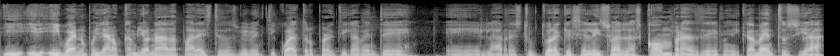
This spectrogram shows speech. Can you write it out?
y, bueno, pues ya no cambió nada para este 2024, prácticamente eh, la reestructura que se le hizo a las compras de medicamentos y a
